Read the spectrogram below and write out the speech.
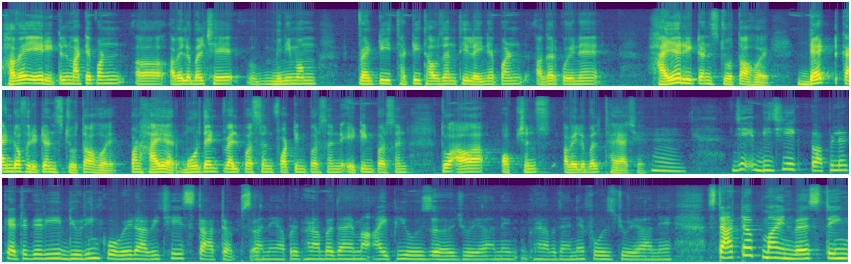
હવે એ રિટેલ માટે પણ અવેલેબલ છે. મિનિમમ ટ્વેન્ટી થર્ટી થાઉઝન્ડથી લઈને પણ અગર કોઈને હાયર રિટર્ન્સ જોતા હોય ડેટ કાઇન્ડ ઓફ રિટર્ન્સ જોતા હોય પણ higher more than twelve percent fourteen percent eighteen percent તો આ ઓપ્શન્સ અવેલેબલ થયા છે. જે બીજી એક પોપ્યુલર કેટેગરી ડ્યુરિંગ કોવિડ આવી છે સ્ટાર્ટઅપ્સ અને આપણે ઘણા બધા એમાં આઈપીઓઝ જોયા અને ઘણા બધા એનએફઓઝ જોયા અને સ્ટાર્ટઅપમાં ઇન્વેસ્ટિંગ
